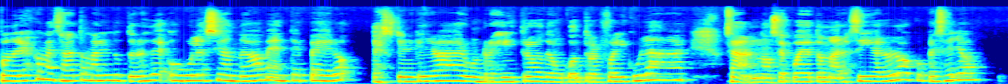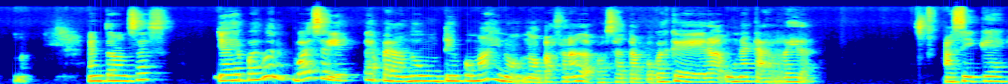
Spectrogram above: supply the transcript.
podrías comenzar a tomar inductores de ovulación nuevamente, pero eso tiene que llevar un registro de un control folicular, o sea, no se puede tomar así a lo loco, qué sé yo. Entonces, yo dije, pues bueno, voy a seguir esperando un tiempo más y no, no pasa nada, o sea, tampoco es que era una carrera. Así que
